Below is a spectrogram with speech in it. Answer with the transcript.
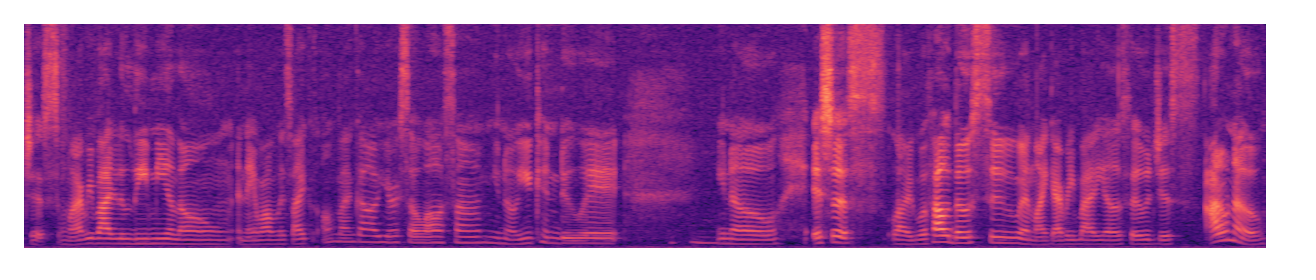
just want everybody to leave me alone. And they were always like, oh my God, you're so awesome. You know, you can do it. Mm-hmm. You know, it's just like without those two and like everybody else, it would just, I don't know.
